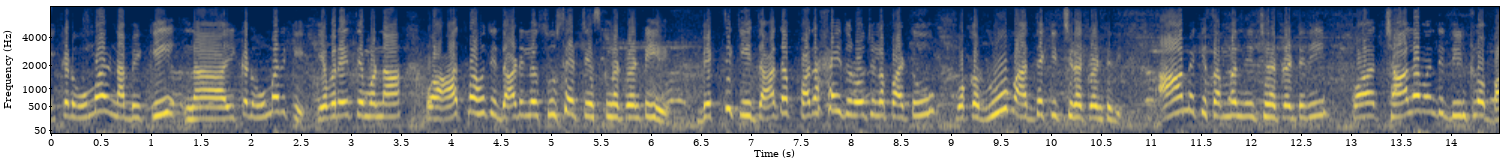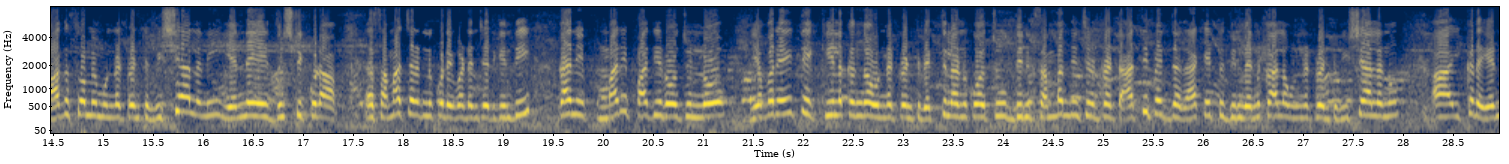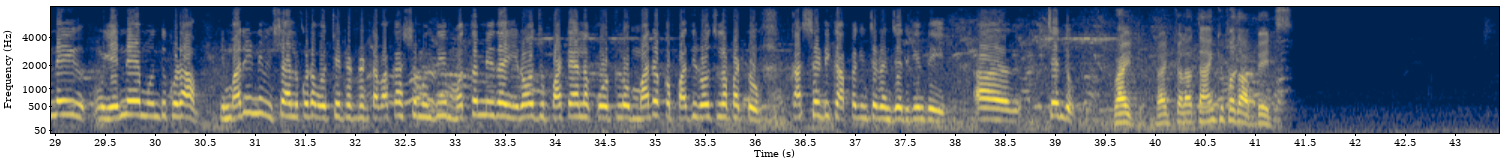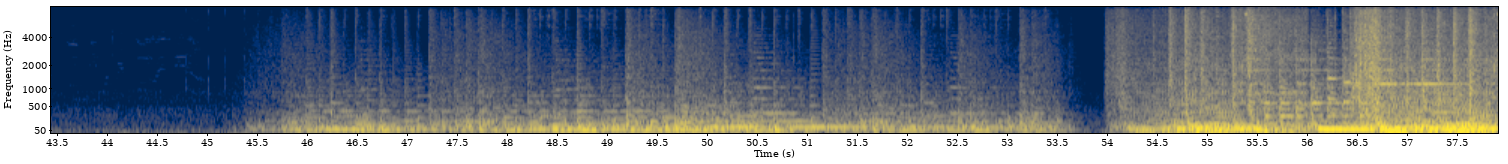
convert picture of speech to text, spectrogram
ఇక్కడ ఉమర్ నబీకి నా ఇక్కడ ఉమర్కి ఎవరైతే మొన్న ఆత్మాహుతి దాడిలో సూసైడ్ చేసుకున్నటువంటి వ్యక్తికి దాదాపు పదహైదు రోజుల పాటు ఒక రూమ్ అద్దెకిచ్చినటువంటిది. ఆమెకి సంబంధించినటువంటిది. చాలామంది చాలా మంది దీంట్లో భాగస్వామ్యం ఉన్నటువంటి విషయాలని ఎన్ఐఏ దృష్టికి కూడా సమాచారాన్ని కూడా ఇవ్వడం జరిగింది. కానీ మరి పది రోజుల్లో ఎవరైతే కీలకంగా ఉన్నటువంటి వ్యక్తులు అనుకోవచ్చు దీనికి సంబంధించినటువంటి అతిపెద్ద ర్యాకెట్ దీని వెనకాల ఉన్నటువంటి విషయాలను ఇక్కడ ఎన్ఐ ఎన్ఐఏ ముందు కూడా మరిన్ని విషయాలు కూడా వచ్చేటటువంటి అవకాశం ఉంది. మొత్తం మీద ఈ రోజు కోర్టులో మరొక పది రోజుల పాటు కస్టడీకి అప్పగించడం జరిగింది. ఆ, చందు రైట్ రైట్ కలా thank you for the updates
